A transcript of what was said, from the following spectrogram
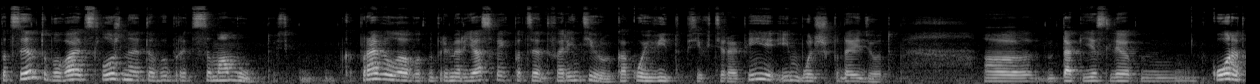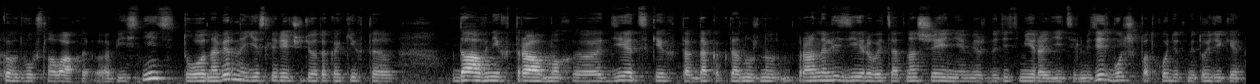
Пациенту бывает сложно это выбрать самому. То есть, как правило, вот, например, я своих пациентов ориентирую, какой вид психотерапии им больше подойдет – так, если коротко в двух словах объяснить, то, наверное, если речь идет о каких-то давних травмах э, детских, тогда, когда нужно проанализировать отношения между детьми и родителями, здесь больше подходят методики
